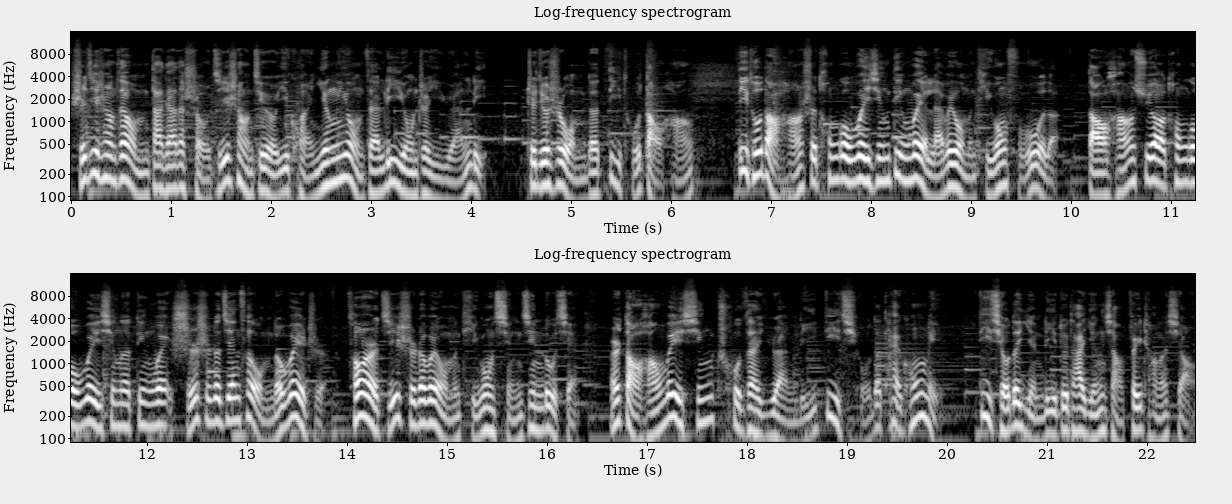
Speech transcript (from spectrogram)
实际上，在我们大家的手机上就有一款应用在利用这一原理，这就是我们的地图导航。地图导航是通过卫星定位来为我们提供服务的。导航需要通过卫星的定位，实时的监测我们的位置，从而及时的为我们提供行进路线。而导航卫星处在远离地球的太空里。地球的引力对它影响非常的小，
